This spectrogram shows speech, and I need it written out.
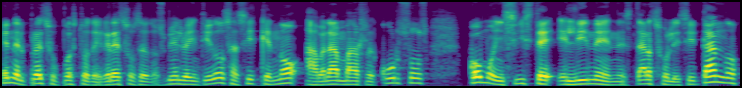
en el presupuesto de egresos de 2022, así que no habrá más recursos, como insiste el INE en estar solicitando.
